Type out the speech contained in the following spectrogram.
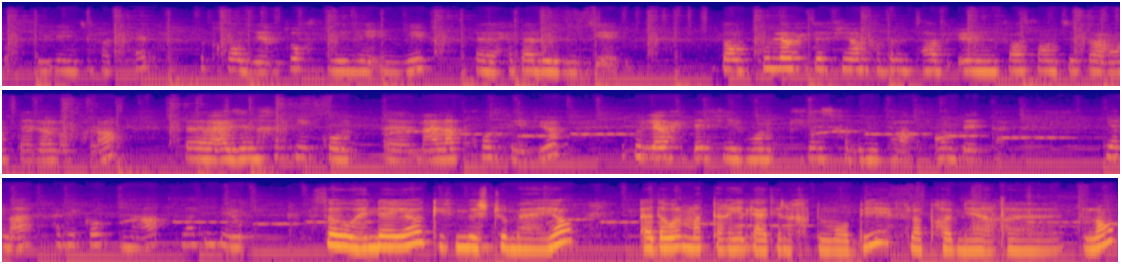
source اللي الحيط و troisième source اللي عندي حدا le lit ديالي donc كل وحده فيهم خدمتها d'une façon différente على الاخرى غادي نخليكم مع la procédure كل وحدة فيهم كيفاش خدمتها en détail يلا خليكم مع la vidéo so so, هنايا كيف ما شفتوا معايا هذا هو ال matériel اللي غادي نخدمو به في la première lampe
